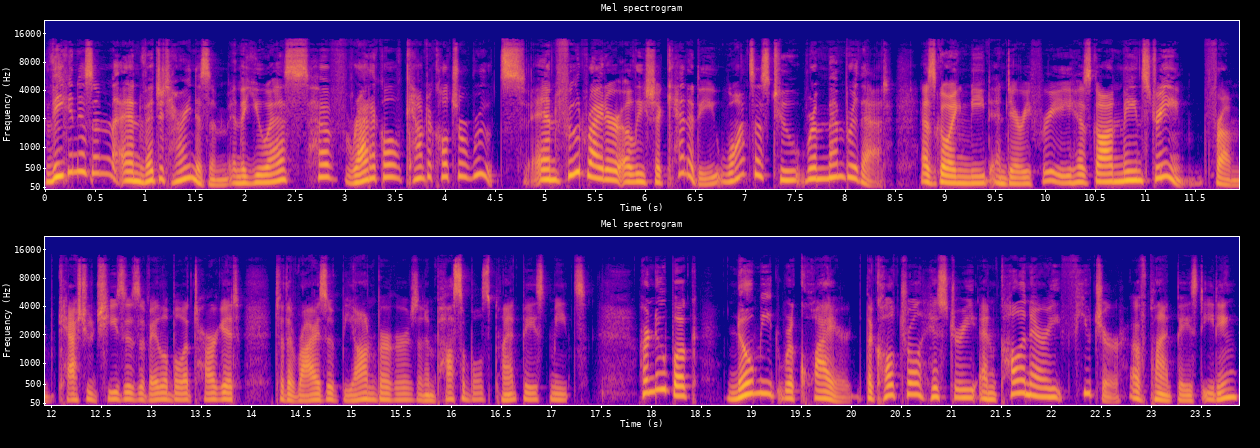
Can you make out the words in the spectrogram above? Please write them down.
Veganism and vegetarianism in the U.S. have radical counterculture roots, and food writer Alicia Kennedy wants us to remember that as going meat and dairy free has gone mainstream, from cashew cheeses available at Target to the rise of Beyond Burgers and Impossible's plant based meats. Her new book, No Meat Required The Cultural History and Culinary Future of Plant Based Eating,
